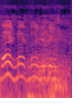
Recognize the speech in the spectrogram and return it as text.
બસ બસ બસ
